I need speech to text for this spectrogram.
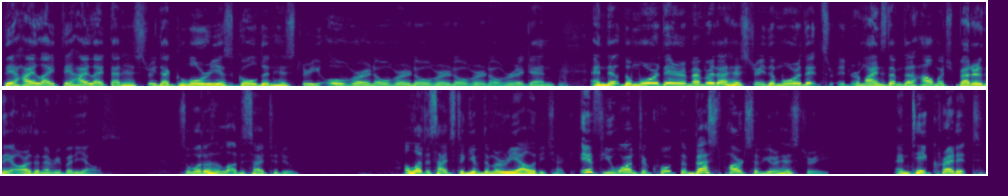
They highlight, they highlight that history, that glorious golden history over and over and over and over and over again. And the, the more they remember that history, the more that it reminds them that how much better they are than everybody else. So what does Allah decide to do? Allah decides to give them a reality check. If you want to quote the best parts of your history and take credit,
